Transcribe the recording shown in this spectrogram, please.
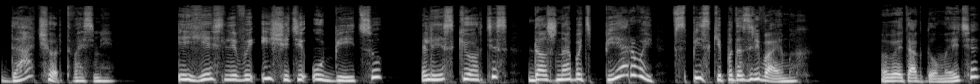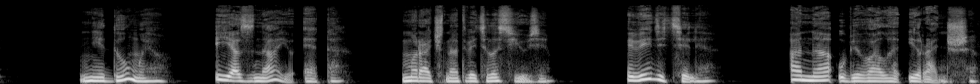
«Да, черт возьми. И если вы ищете убийцу, Лиз Кёртис должна быть первой в списке подозреваемых». «Вы так думаете?» «Не думаю. Я знаю это», — мрачно ответила Сьюзи. «Видите ли, она убивала и раньше».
